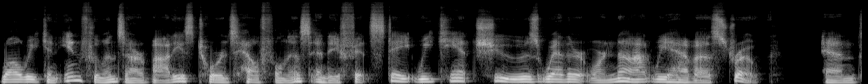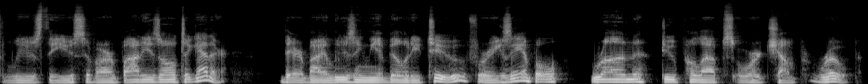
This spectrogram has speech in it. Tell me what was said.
while we can influence our bodies towards healthfulness and a fit state, we can't choose whether or not we have a stroke and lose the use of our bodies altogether, thereby losing the ability to, for example, run, do pull ups, or jump rope.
